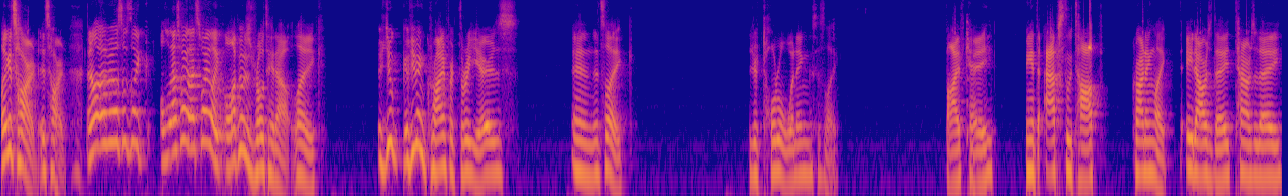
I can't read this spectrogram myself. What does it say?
Like it's hard, it's hard, and I mean, also it's like that's why that's why like a lot of people just rotate out. Like, if you if you've been grinding for three years, and it's like your total winnings is like five k, being at the absolute top, grinding like eight hours a day, ten hours a day.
